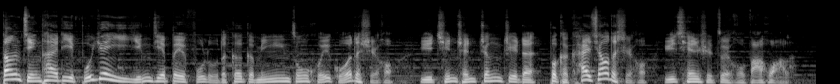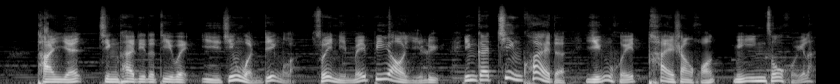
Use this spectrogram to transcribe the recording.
当景泰帝不愿意迎接被俘虏的哥哥明英宗回国的时候，与群臣争执的不可开交的时候，于谦是最后发话了，坦言景泰帝的地位已经稳定了，所以你没必要疑虑，应该尽快的迎回太上皇明英宗回来。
